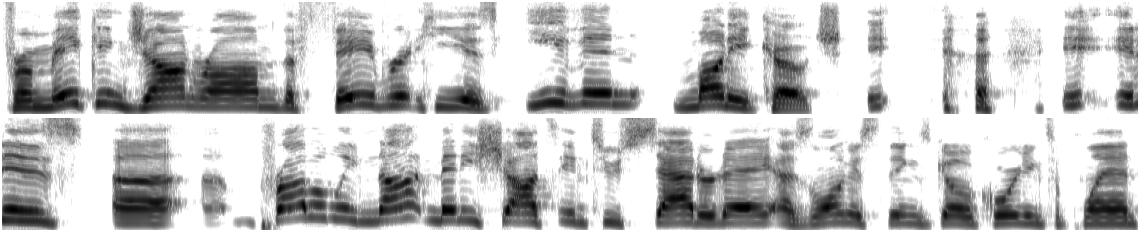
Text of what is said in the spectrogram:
from making Jon Rahm the favorite. He is even money coach. It, it, it is uh, uh, probably not many shots into Saturday as long as things go according to plan.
